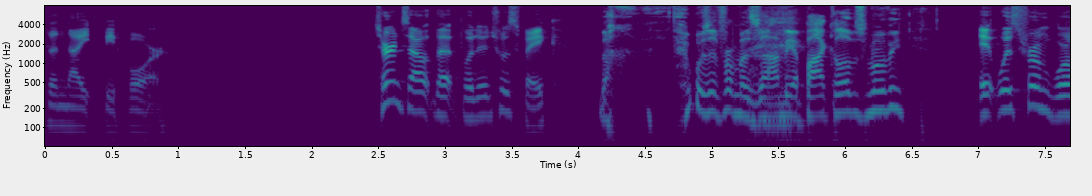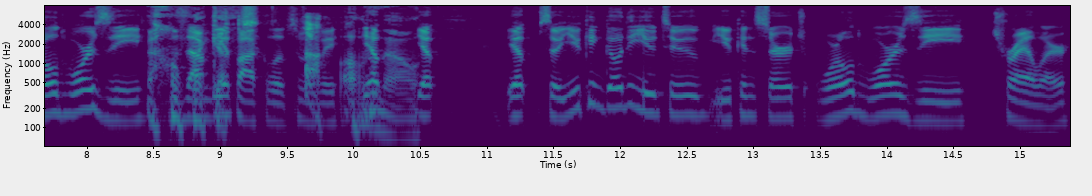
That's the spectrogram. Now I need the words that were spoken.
the night before. Turns out that footage was fake. was it from a zombie apocalypse movie? It was from World War Z, Oh zombie apocalypse movie. Oh, yep, no. yep, yep. So you can go to YouTube, you can search World War Z trailer,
